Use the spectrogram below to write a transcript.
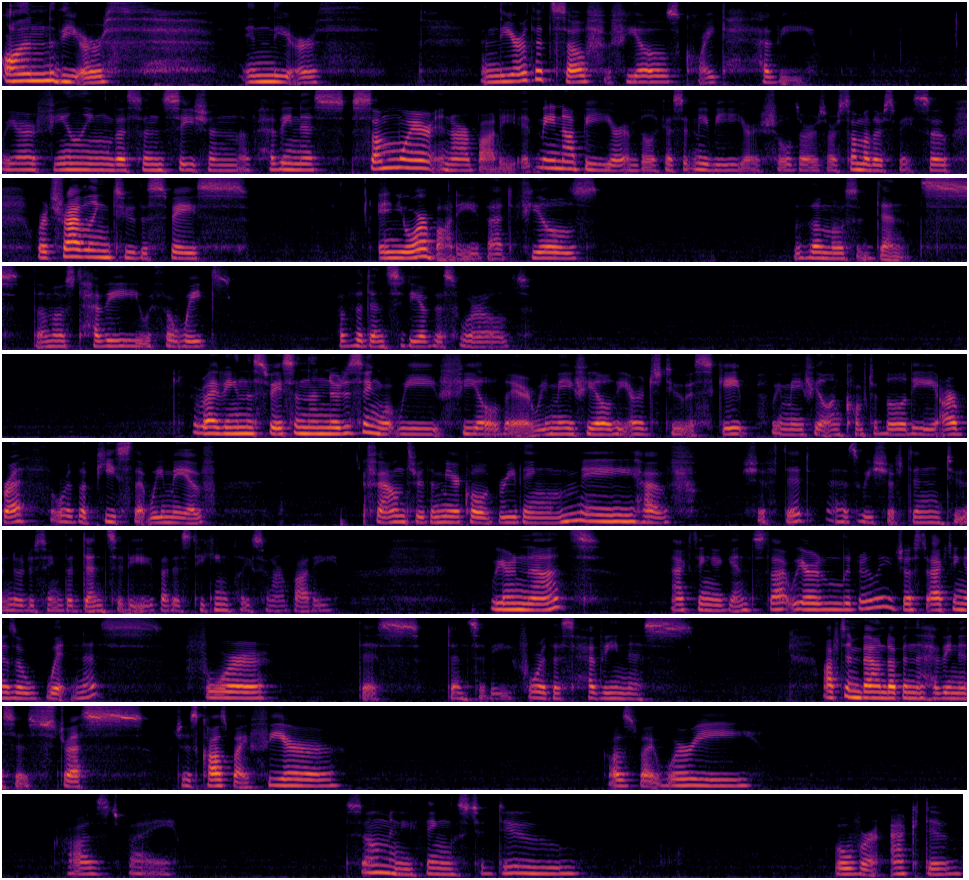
on the earth, in the earth, and the earth itself feels quite heavy. We are feeling the sensation of heaviness somewhere in our body. It may not be your umbilicus, it may be your shoulders or some other space. So we're traveling to the space in your body that feels the most dense, the most heavy with the weight of the density of this world. arriving in the space and then noticing what we feel there. We may feel the urge to escape, we may feel uncomfortability. Our breath or the peace that we may have found through the miracle of breathing may have shifted as we shift into noticing the density that is taking place in our body. We are not acting against that. We are literally just acting as a witness for this density, for this heaviness. Often bound up in the heaviness is stress, which is caused by fear, caused by worry, caused by so many things to do, overactive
